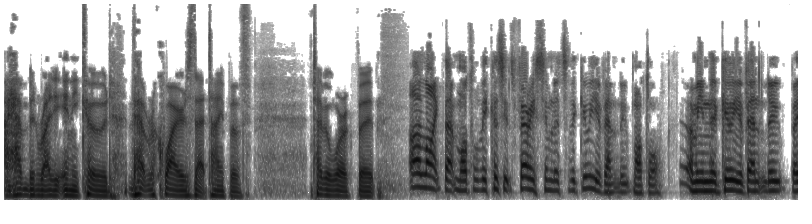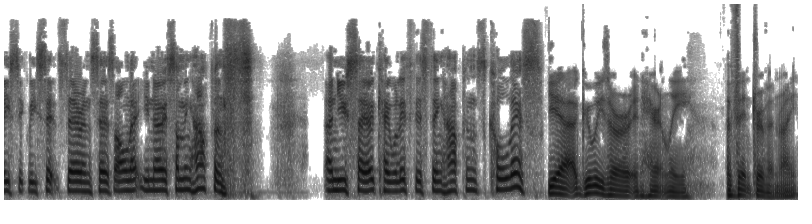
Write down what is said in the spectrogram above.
I haven't been writing any code that requires that type of type of work, but I like that model because it's very similar to the GUI event loop model. I mean, the GUI event loop basically sits there and says, "I'll let you know if something happens." and you say, okay, well, if this thing happens, call this. Yeah, GUIs are inherently event driven, right?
